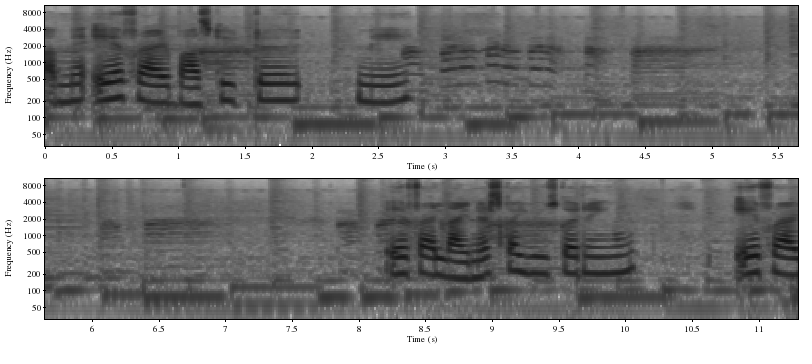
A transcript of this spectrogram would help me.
अब मैं एयर फ्रायर बास्केट में एयर फ्रायर लाइनर्स का यूज़ कर रही हूँ। एयर फ्रायर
